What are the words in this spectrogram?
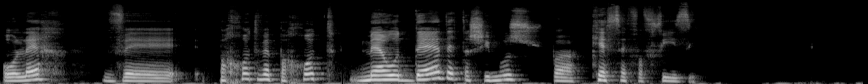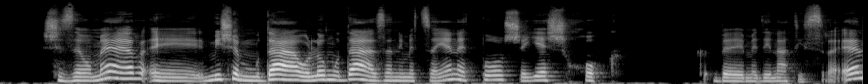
הולך ופחות ופחות מעודד את השימוש בכסף הפיזי. שזה אומר, אה, מי שמודע או לא מודע, אז אני מציינת פה שיש חוק במדינת ישראל,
